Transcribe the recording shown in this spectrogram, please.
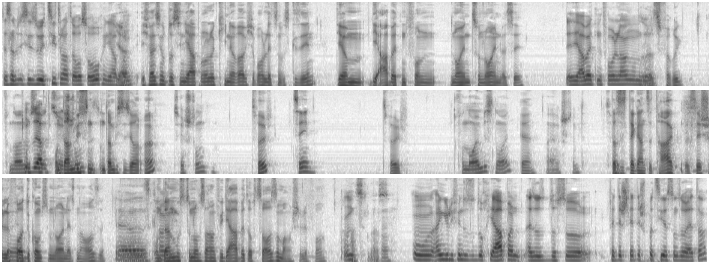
Deshalb ist die Suizidrate auch so hoch in Ja, Japan. ich weiß nicht, ob das in Japan oder China war, aber ich habe auch letztens was gesehen. Die haben, die arbeiten von 9 zu 9, weißt du? Die, die arbeiten voll lang und so. das ist verrückt. Von 9 Und so, ja, bis 10 Und dann, Stunden. müssen, und dann müssen sie auch, äh? 10 Stunden. 12? 10. 12, Von 9 bis 9? ja. Ah ja, stimmt. Das ist der ganze Tag. Weißt du? Stell dir Ja. vor, du kommst um 9 erst nach Hause. Ja, das ist Und dann musst du noch Sachen für die Arbeit auch zu Hause machen, stell dir vor. und, Krass, krass. und angeblich, wenn du so durch Japan, also durch so fette Städte spazierst und so weiter,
